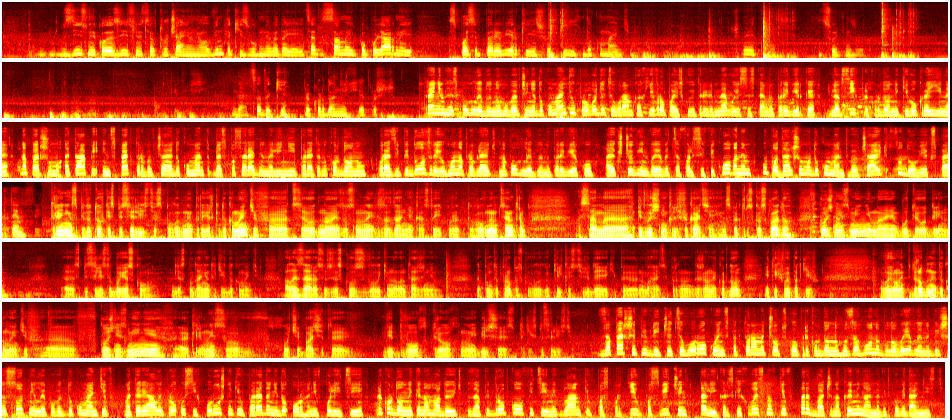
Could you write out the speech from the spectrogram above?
здійснює, коли здійснюється втручання в нього, він такий звук не видає. І це самий популярний спосіб перевірки і швидкий документів. Чуєте? Відсутній звук. Да, це такі прикордонні хитрощі. Тренінги з поглибленого вивчення документів проводяться у рамках європейської трирівневої системи перевірки для всіх прикордонників України. На першому етапі інспектор вивчає документ безпосередньо на лінії перетину кордону. У разі підозри його направляють на поглиблену перевірку. А якщо він виявиться фальсифікованим, у подальшому документ вивчають судові експерти. Тренінг з підготовки спеціалістів з поглибленої перевірки документів е, це одна із основних завдань, яка стоїть перед головним центром, а саме підвищення кваліфікації інспекторського складу. В кожній зміні має бути один е, спеціаліст обов'язково для складання таких документів. Але зараз, у зв'язку з великим навантаженням на пункти пропуску, великої кількості людей, які пе- намагаються перетнути державний кордон, і тих випадків виявлення підроблених документів. Е, В кожній зміні е, керівництво хоче бачити від двох, трьох, ну і більше таких спеціалістів. За перше півріччя цього року інспекторами Чопського прикордонного загону було виявлено більше сотні липових документів. Матеріали про усіх порушників передані до органів поліції. Прикордонники нагадують, за підробку офіційних бланків, паспортів, посвідчень та лікарських висновків передбачена кримінальна відповідальність.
